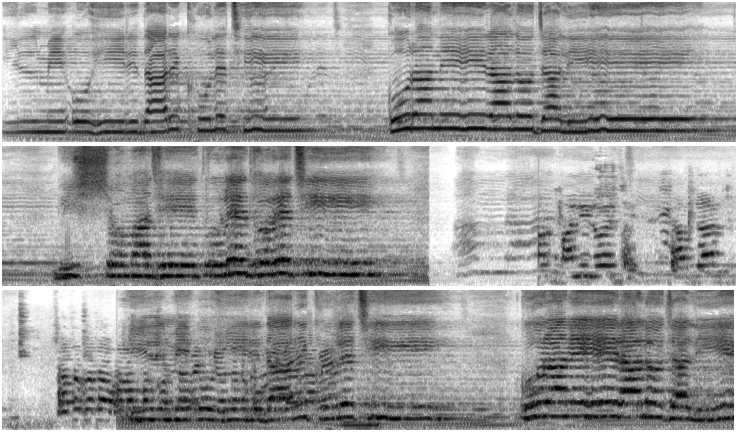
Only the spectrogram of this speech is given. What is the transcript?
ইলমে ওহির দ্বার খুলেছি কোরআনের আলো জ্বালিয়ে। বিশ্ব মাঝে তুলে ধরেছি। ইলমে ওহির দ্বার খুলেছি কোরআনের আলো জ্বালিয়ে।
